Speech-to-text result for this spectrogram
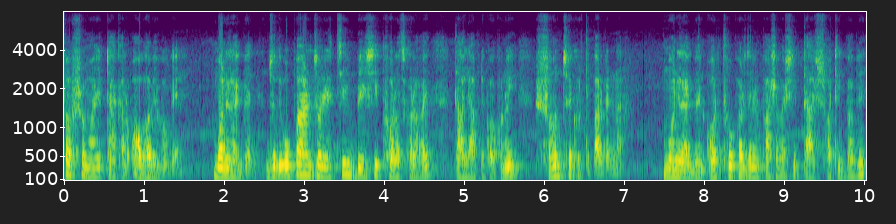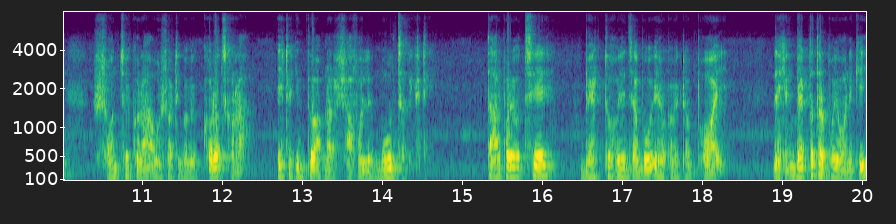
সব সময় টাকার অভাবে ভোগেন। মনে রাখবেন, যদি উপার্জনের চেয়ে বেশি খরচ করা হয়, তাহলে আপনি কখনোই সঞ্চয় করতে পারবেন না। মনে রাখবেন, অর্থ উপার্জনের পাশাপাশি তার সঠিকভাবে সঞ্চয় করা ও সঠিকভাবে খরচ করা, এটা কিন্তু আপনার সাফল্যের মূল চাবিকাঠি। তারপরে হচ্ছে ব্যর্থ হয়ে যাব এরকম একটা ভয়। দেখেন, ব্যর্থতার ভয়ে অনেকেই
